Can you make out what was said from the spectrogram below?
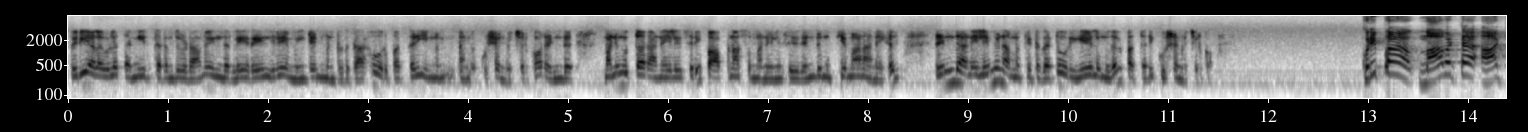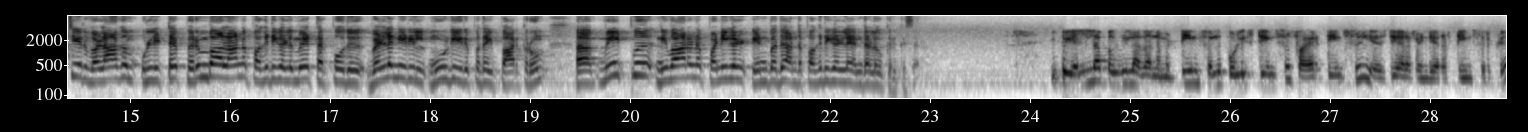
பெரிய அளவுல தண்ணீர் திறந்து விடாம இந்த ரேஞ்சிலேயே மெயின்டைன் பண்றதுக்காக ஒரு பத்து அடி இன்னும் நாங்க குஷன் வச்சிருக்கோம். ரெண்டு மணிமுத்தார் அணையிலும் சரி பாபநாசம் அணையிலும் சரி ரெண்டு முக்கியமான அணைகள். ரெண்டு அணையிலுமே நம்ம கிட்டத்தட்ட ஒரு ஏழு முதல் பத்து அடி குஷன் வச்சிருக்கோம். குறிப்பா மாவட்ட ஆட்சியர் வளாகம் உள்ளிட்ட பெரும்பாலான பகுதிகளுமே தற்போது வெள்ள நீரில் மூழ்கி இருப்பதை பார்க்கிறோம். மீட்பு நிவாரண பணிகள் என்பது அந்த பகுதிகளில் எந்த அளவுக்கு இருக்கு சார்? இப்ப எல்லா பகுதியிலும் அதான் நம்ம டீம்ஸ் வந்து police teams fire teams SDRF NDRF teams இருக்கு.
